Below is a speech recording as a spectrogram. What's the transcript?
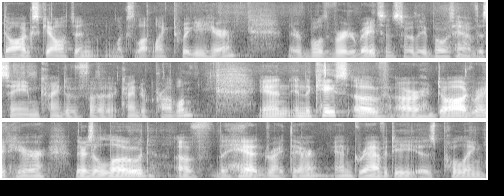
dog skeleton. Looks a lot like Twiggy here. They're both vertebrates, and so they both have the same kind of, uh, kind of problem. And in the case of our dog right here, there's a load of the head right there, and gravity is pulling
